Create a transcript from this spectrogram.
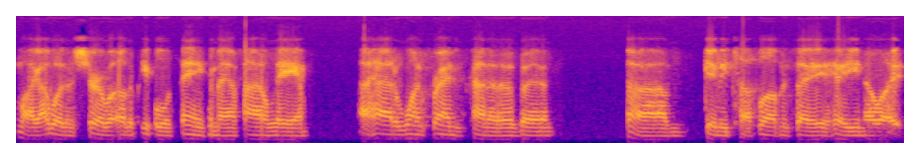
like I wasn't sure what other people would think, and then finally, I had one friend just kind of uh, um, gave me tough love and say, "Hey, you know what?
